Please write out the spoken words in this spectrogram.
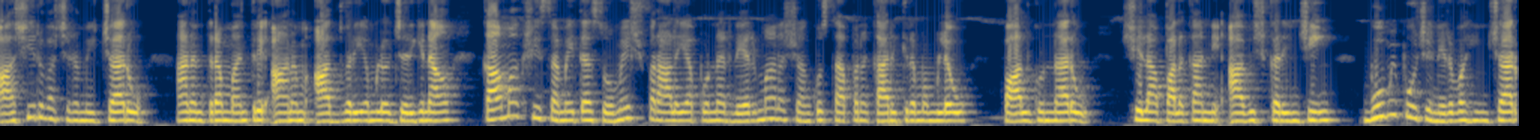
ఆశీర్వచనమిచ్చారు. అనంతరం మంత్రి ఆనం ఆధ్వర్యంలో జరిగిన కామాక్షి సమేత సోమేశ్వరాలయ పునర్నిర్మాణ శంకుస్థాపన కార్యక్రమంలో పాల్గొన్నారు. శిలా పలకాన్ని ఆవిష్కరించి భూమి పూజ నిర్వహించారు.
